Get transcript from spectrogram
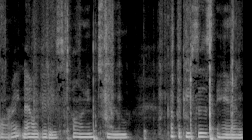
All right, now it is time to cut the pieces and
